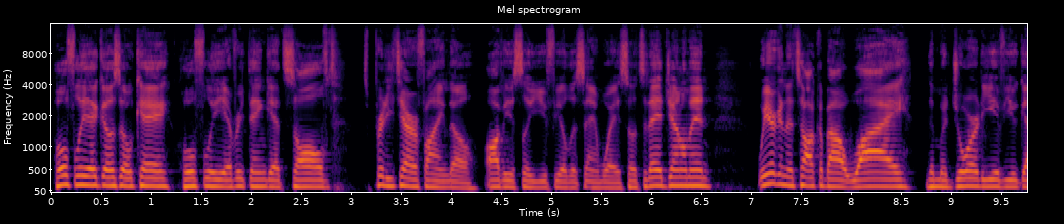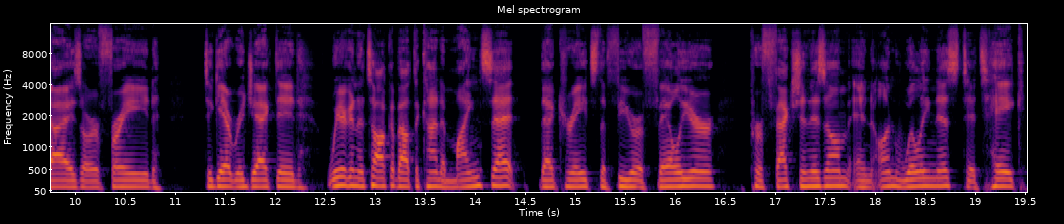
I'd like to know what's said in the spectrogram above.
hopefully it goes okay. Hopefully everything gets solved. It's pretty terrifying, though. Obviously, you feel the same way. So, today, gentlemen, we are going to talk about why the majority of you guys are afraid to get rejected. We're going to talk about the kind of mindset that creates the fear of failure, perfectionism, and unwillingness to take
